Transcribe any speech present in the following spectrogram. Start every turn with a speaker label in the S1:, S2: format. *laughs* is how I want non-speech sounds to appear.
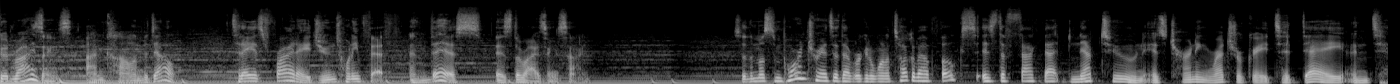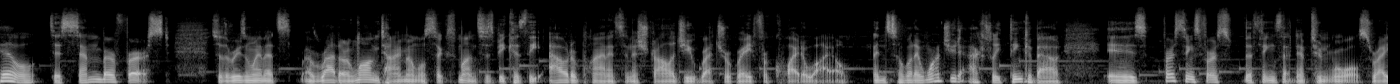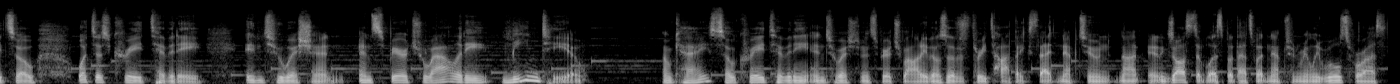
S1: Good Risings. I'm Colin Bedell. Today is Friday, June 25th, and this is The Rising Sign. So, the most important transit that we're going to want to talk about, folks, is the fact that Neptune is turning retrograde today until December 1st. So, the reason why that's a rather long time, almost six months, is because the outer planets in astrology retrograde for quite a while. And so, what I want you to actually think about is first things first, the things that Neptune rules, right? So, what does creativity, intuition, and spirituality mean to you? Okay, so creativity, intuition, and spirituality, those are the three topics that Neptune, not an exhaustive list, but that's what Neptune really rules for us.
